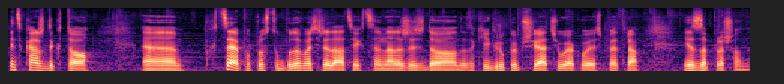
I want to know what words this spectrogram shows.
Więc każdy, kto e, chce po prostu budować relacje, chce należeć do, do takiej grupy przyjaciół, jaką jest Petra, jest zaproszony.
